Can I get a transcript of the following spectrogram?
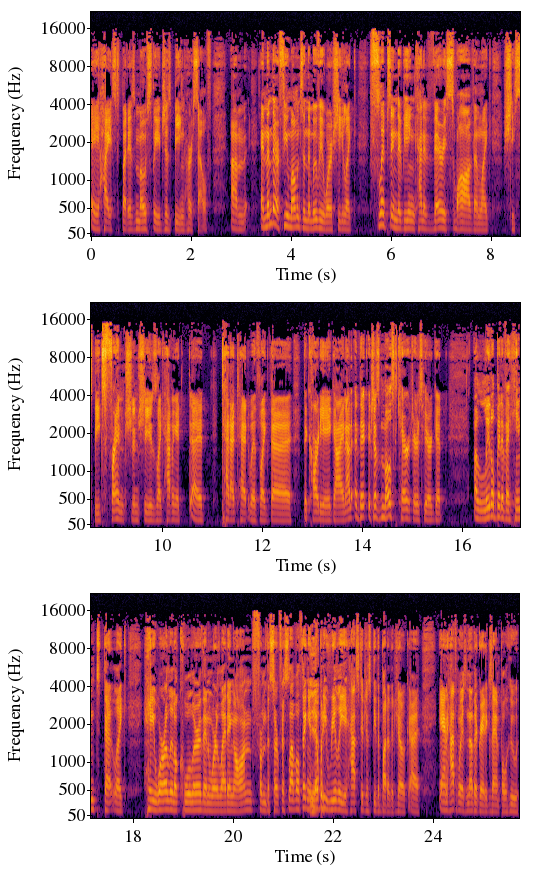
a heist, but is mostly just being herself. Um, and then there are a few moments in the movie where she like flips into being kind of very suave and like she speaks French and she is like having a, a tete-a-tete with like the the Cartier guy. And I, it's just most characters here get a little bit of a hint that like hey we're a little cooler than we're letting on from the surface level thing and Yeah. nobody really has to just be the butt of the joke uh, anne hathaway is another great example who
